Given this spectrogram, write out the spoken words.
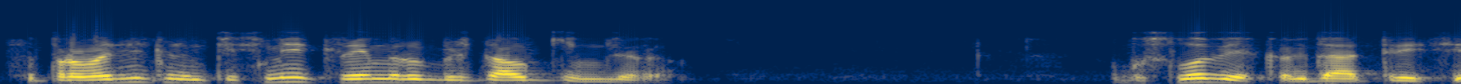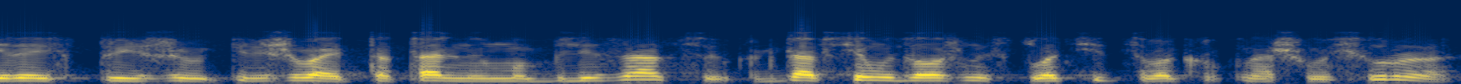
В сопроводительном письме Кремер убеждал Гиммлера. В условиях, когда Третий Рейх переживает тотальную мобилизацию, когда все мы должны сплотиться вокруг нашего фюрера,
